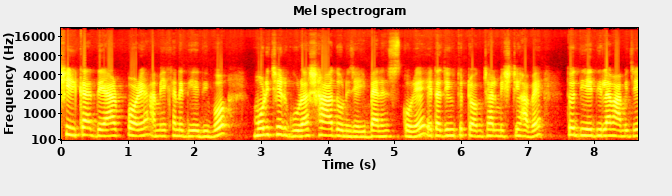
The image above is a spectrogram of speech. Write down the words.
সিরকা দেওয়ার পরে আমি এখানে দিয়ে দিব মরিচের গুঁড়া স্বাদ অনুযায়ী ব্যালেন্স করে। এটা যেহেতু টক ঝাল মিষ্টি হবে, তো দিয়ে দিলাম আমি যে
